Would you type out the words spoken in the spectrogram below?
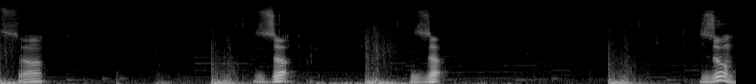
So. So. So. So.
